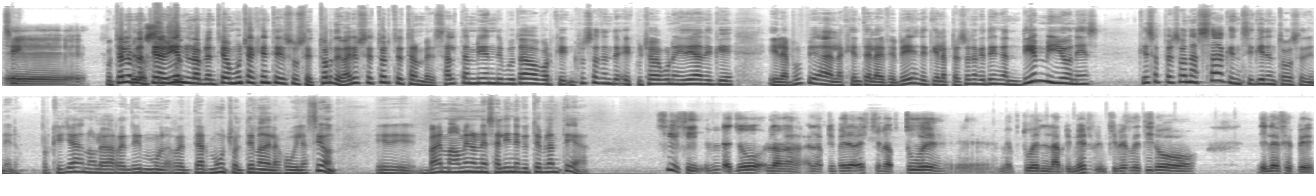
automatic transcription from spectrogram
Sí. Eh, Usted lo plantea bien, lo ha planteado mucha gente de su sector, de varios sectores, es transversal también, diputado, porque incluso he escuchado alguna idea de que eh, la propia la gente de la FP, de que las personas que tengan 10 millones, que esas personas saquen si quieren todo ese dinero, porque ya no le va a rendir rentar mucho el tema de la jubilación. Eh, va más o menos en esa línea que usted plantea. Sí, sí, mira, yo la, la primera vez que me obtuve, eh, me obtuve en la primer, el primer retiro de la FP,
